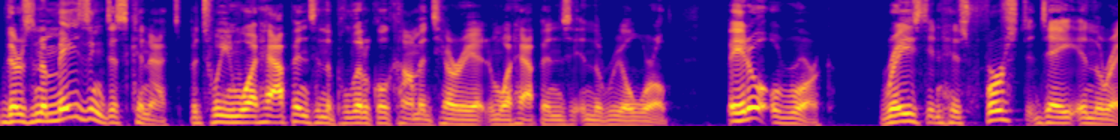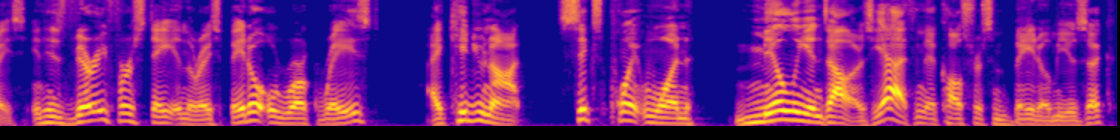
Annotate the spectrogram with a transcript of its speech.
there's an amazing disconnect between what happens in the political commentariat and what happens in the real world. Beto O'Rourke raised in his first day in the race, in his very first day in the race, Beto O'Rourke raised, I kid you not, $6.1 million. Yeah, I think that calls for some Beto music.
